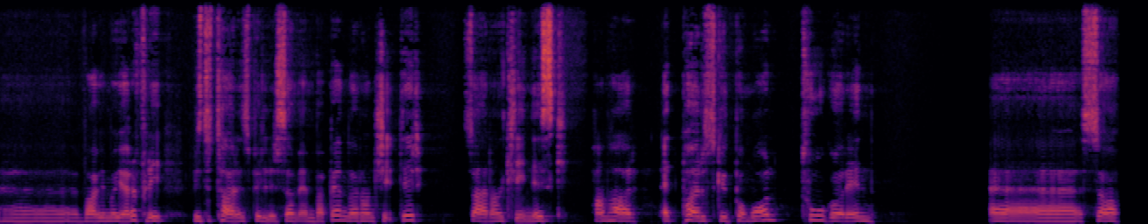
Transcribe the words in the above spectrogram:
eh, hva vi må gjøre. Fordi hvis du tar en spiller som Mbappé, når han skyter, så er han klinisk. Han har et par skudd på mål, to går inn. Eh, så,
